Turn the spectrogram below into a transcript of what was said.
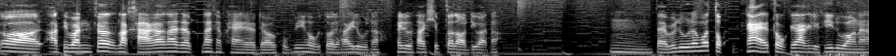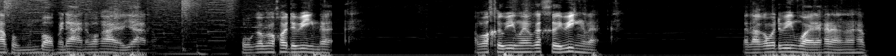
ก็อาทิวันก็ราคาก็น่าจะน่าจะแพงเดี๋ยวเดี๋ยวผมวิ่งหกตัวให้ดูเนาะให้ดูท้ายคลิปตลอดดีกว่าเนาะอืม แต่ไม่รู้นะว่าตกง่ายหรือตกยากอยู่ที่ดวงนะครับผมมันบอกไม่ได้นะว่าง่ายหรือยากผมก็ไม่ค่อยได้วิ่งด้วยเอาว่าเคยวิ่งไหมก็เคยวิ่งแหละแต่เราก็ไม่ได้วิ่งไวขนาดนั้นครับ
